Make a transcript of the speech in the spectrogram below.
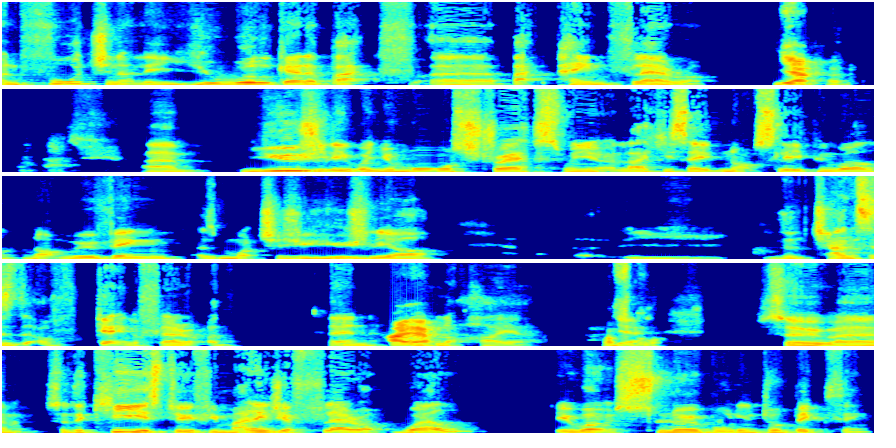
unfortunately, you will get a back uh, back pain flare up. yeah, Um, usually, when you're more stressed, when you're like you say, not sleeping well, not moving as much as you usually are, y- the chances of getting a flare up are then Higher. a lot higher. of Yeah. course. So, um, so the key is to if you manage your flare up well, it won't snowball into a big thing.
